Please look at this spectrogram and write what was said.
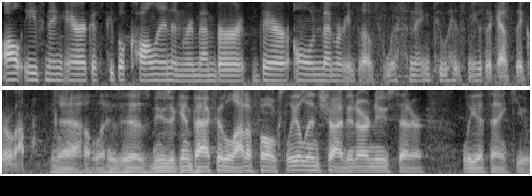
all evening, Eric, as people call in and remember their own memories of listening to his music as they grew up. Yeah, his, his music impacted a lot of folks. Leah Linscheid in our news center. Leah, thank you.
